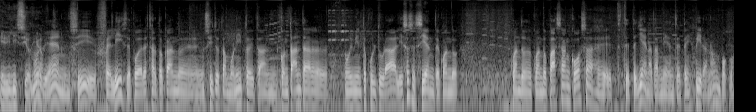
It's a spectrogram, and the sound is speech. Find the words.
edilicio. Muy bien, sí, feliz de poder estar tocando en un sitio tan bonito y tan con tanta movimiento cultural y eso se siente cuando cuando, cuando pasan cosas eh, te, te, llena también, te, te inspira, ¿no? Un poco.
